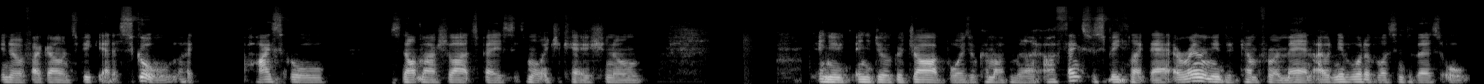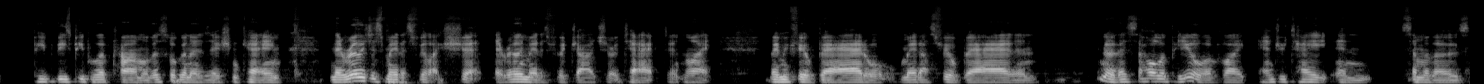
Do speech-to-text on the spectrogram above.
You know, if I go and speak at a school, like high school, it's not martial arts based; it's more educational. And you and you do a good job. Boys will come up and be like, "Oh, thanks for speaking like that. I really needed to come from a man. I would never would have listened to this, or people, these people have come, or this organization came, and they really just made us feel like shit. They really made us feel judged or attacked, and like made me feel bad, or made us feel bad, and you know that's the whole appeal of like Andrew Tate and some of those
